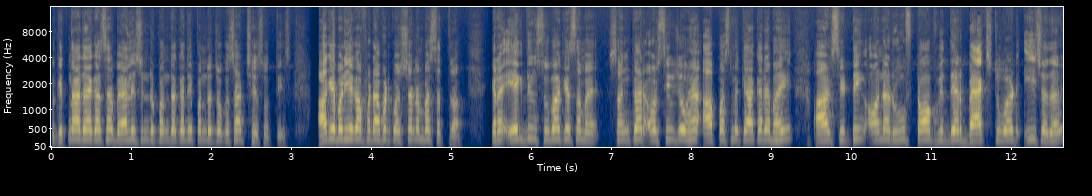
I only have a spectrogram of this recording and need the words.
तो कितना आ जाएगा सर? बयालीस इंटू पंद्रह कर दी, पंद्रह चौके साठ, छह सौ तीस। आगे बढ़िएगा फटाफट क्वेश्चन नंबर सत्रह। कह रहा एक दिन सुबह के समय शंकर और शिव जो है आपस में क्या करे भाई? Are sitting on a roof top with their backs toward each other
